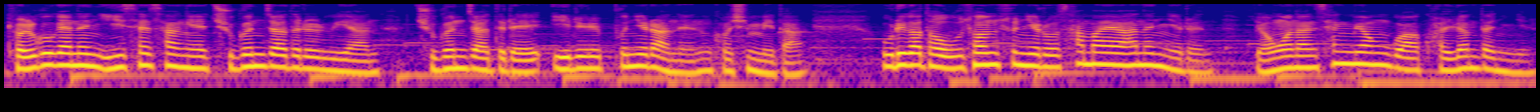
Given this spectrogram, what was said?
결국에는 이 세상의 죽은 자들을 위한 죽은 자들의 일일 뿐이라는 것입니다. 우리가 더 우선순위로 삼아야 하는 일은 영원한 생명과 관련된 일,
